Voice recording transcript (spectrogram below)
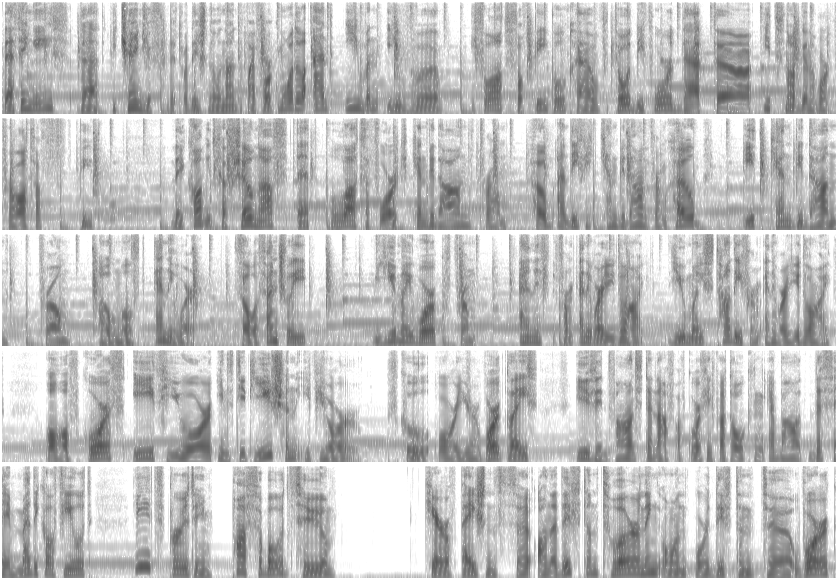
the thing is that it changes the traditional 9 to 5 work model and even if, uh, if lots of people have thought before that uh, it's not gonna work for lots of people, the COVID has shown us that lots of work can be done from home and if it can be done from home, it can be done from almost anywhere. So essentially, you may work from any from anywhere you'd like. You may study from anywhere you'd like. Of course, if your institution, if your school or your workplace is advanced enough. Of course, if we're talking about the same medical field, it's pretty impossible to care of patients uh, on a distant learning on or distant uh, work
